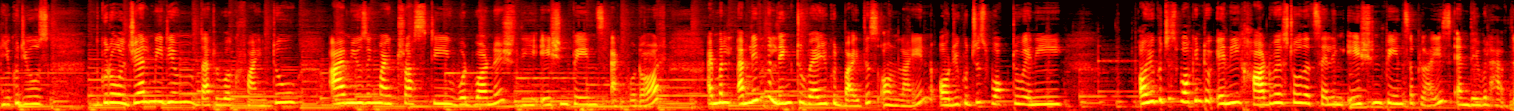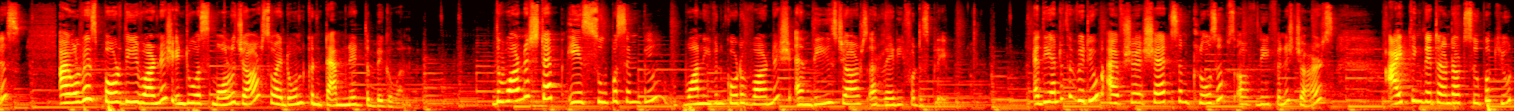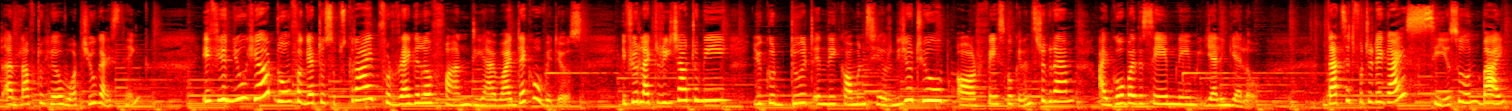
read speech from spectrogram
You could use good old gel medium that will work fine too. I'm using my trusty wood varnish the asian paints Aquadur. I'm, a, I'm leaving a link to where you could buy this online or you could just walk to any or you could just walk into any hardware store that's selling asian paint supplies and they will have this i always pour the varnish into a smaller jar so i don't contaminate the bigger one the varnish step is super simple one even coat of varnish and these jars are ready for display at the end of the video, I've sh shared some close-ups of the finished jars. I think they turned out super cute. I'd love to hear what you guys think. If you're new here, don't forget to subscribe for regular fun DIY deco videos. If you'd like to reach out to me, you could do it in the comments here on YouTube or Facebook and Instagram. I go by the same name, Yelling Yellow. That's it for today, guys. See you soon. Bye.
